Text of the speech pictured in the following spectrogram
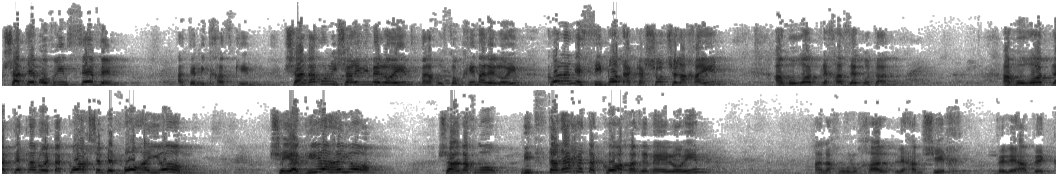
שאתם עוברים סבל, אתם מתחזקים. כשאנחנו נשארים עם אלוהים, ואנחנו סומכים על אלוהים, כל הנסיבות הקשות של החיים אמורות לחזק אותנו. אמורות לתת לנו את הכוח שבבוא היום, שיגיע היום, שאנחנו נצטרך את הכוח הזה מאלוהים, אנחנו נוכל להמשיך ולהיאבק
